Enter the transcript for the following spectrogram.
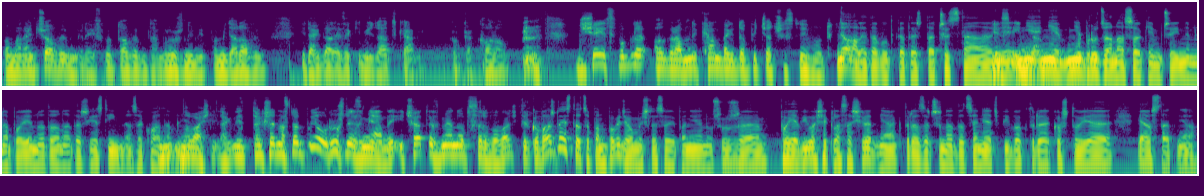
pomarańczowym, grejpfrutowym, tam różnymi, pomidorowym i tak dalej, z jakimiś dodatkami. Coca-Colą. Dzisiaj jest w ogóle ogromny comeback do picia czystej wódki. No ale ta wódka też ta czysta, nie, nie, nie, nie, brudzona sokiem czy innym napojem, no to ona też jest inna, zakładam. Nie? No właśnie, tak. Także następują różne zmiany i trzeba te zmiany obserwować. Tylko ważne jest to, co pan powiedział, myślę sobie, panie Januszu, że pojawiła się klasa średnia, która zaczyna doceniać piwo, które kosztuje, ja ostatnio...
